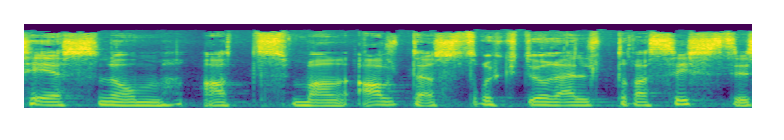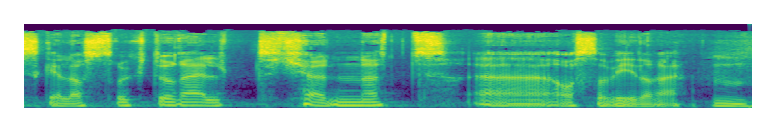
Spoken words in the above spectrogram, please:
tesen om at man, alt er strukturelt rasistisk eller strukturelt kjønnet, osv. Mm.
